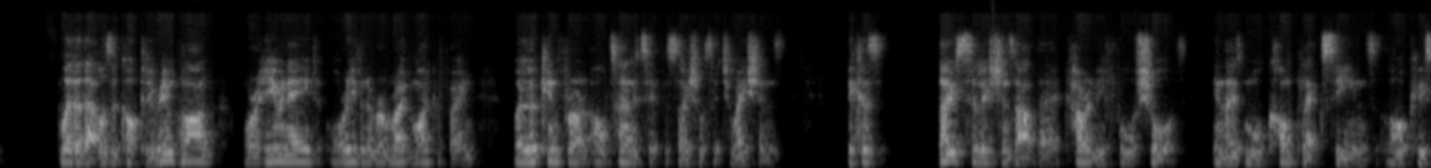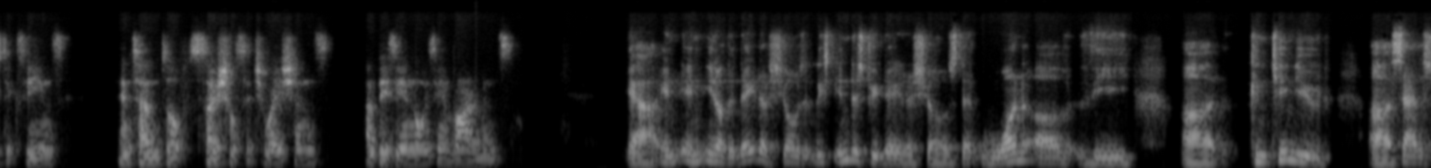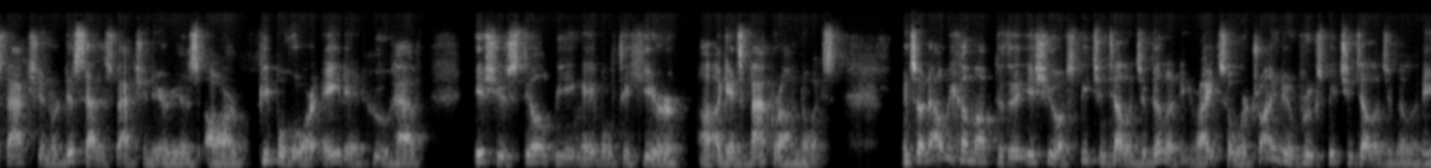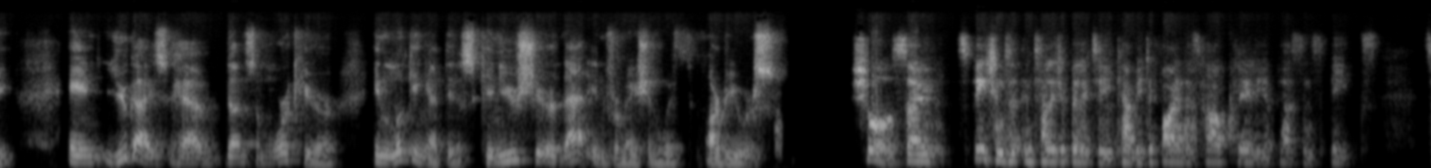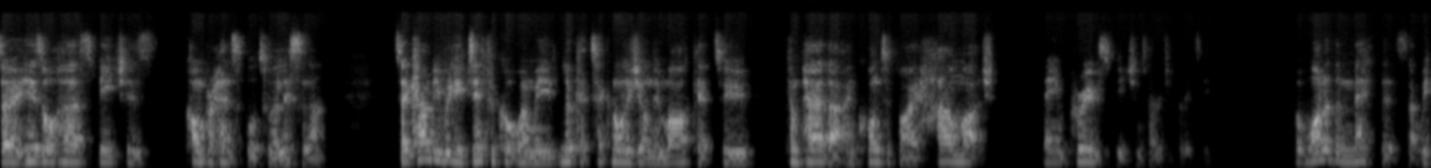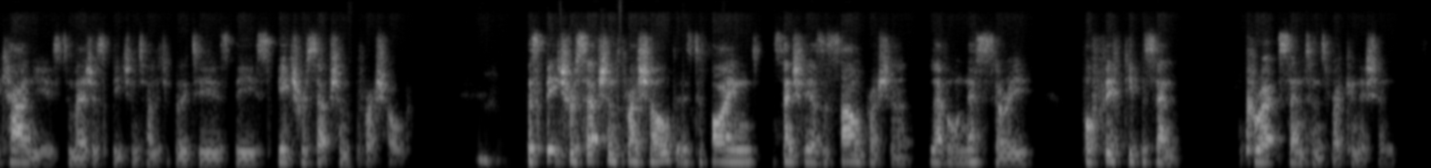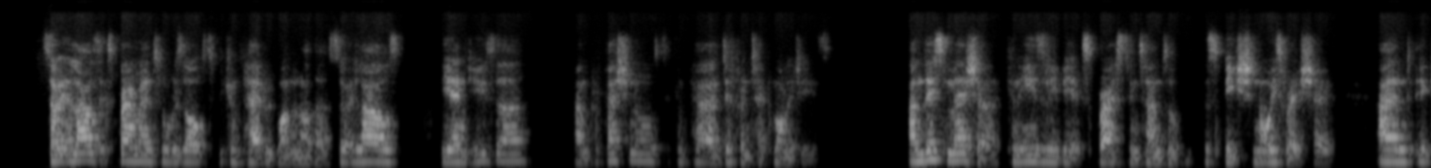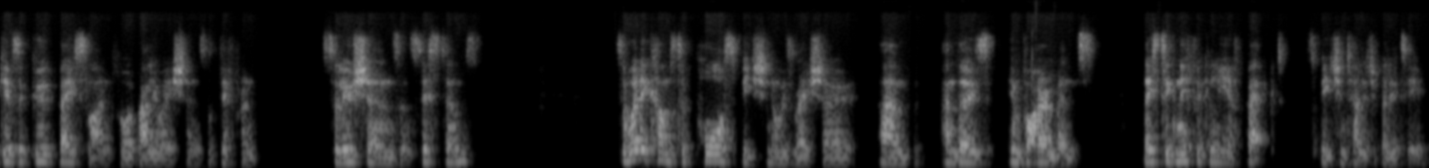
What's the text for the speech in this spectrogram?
whether that was a cochlear implant or a hearing aid or even a remote microphone, were looking for an alternative for social situations because those solutions out there currently fall short in those more complex scenes or acoustic scenes in terms of social situations and busy and noisy environments. Yeah, and, and you know the data shows, at least industry data shows, that one of the uh, continued uh, satisfaction or dissatisfaction areas are people who are aided who have issues still being able to hear uh, against background noise. And so now we come up to the issue of speech intelligibility, right? So we're trying to improve speech intelligibility. And you guys have done some work here in looking at this. Can you share that information with our viewers? Sure. So speech intelligibility can be defined as how clearly a person speaks. So his or her speech is comprehensible to a listener. So it can be really difficult when we look at technology on the market to compare that and quantify how much they improve speech intelligibility. But one of the methods that we can use to measure speech intelligibility is the speech reception threshold. The speech reception threshold is defined essentially as a sound pressure level necessary for 50% correct sentence recognition. So it allows experimental results to be compared with one another. So it allows the end user and professionals to compare different technologies. And this measure can easily be expressed in terms of the speech to noise ratio. And it gives a good baseline for evaluations of different solutions and systems. So when it comes to poor speech to noise ratio um, and those environments, they significantly affect speech intelligibility.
